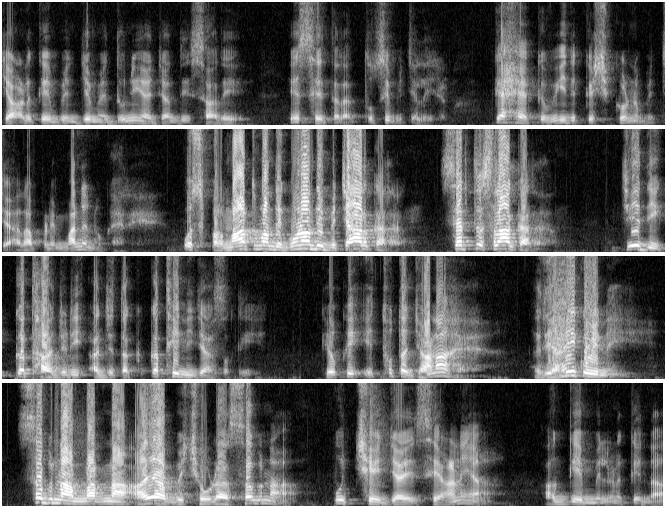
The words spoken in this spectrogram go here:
ਝਾੜ ਕੇ ਜਿਵੇਂ ਦੁਨੀਆ ਜਾਂਦੀ ਸਾਰੇ ਇਸੇ ਤਰ੍ਹਾਂ ਤੁਸੀਂ ਵੀ ਚਲੇ ਜਾਣਾ। ਕਹਿ ਕਬੀਰ ਕਿਛ ਗੁਣ ਵਿਚਾਰ ਆਪਣੇ ਮਨ ਨੂੰ ਕਹਿ ਰਹੇ ਉਸ ਪਰਮਾਤਮਾ ਦੇ ਗੁਣਾਂ ਦੀ ਵਿਚਾਰ ਕਰ ਸਿਫਤ ਸਲਾਹ ਕਰ, ਜਿਹਦੀ ਕਥਾ ਜਿਹੜੀ ਅੱਜ ਤੱਕ ਕਥੀ ਨਹੀਂ ਜਾ ਸਕੀ। ਕਿਉਂਕਿ ਇੱਥੋਂ ਤਾਂ ਜਾਣਾ ਹੈ, ਰਿਹਾ ਹੀ ਕੋਈ ਨਹੀਂ। ਸਭਨਾ ਮਰਨਾ ਆਇਆ ਵਿਛੋੜਾ ਸਭਨਾ, ਪੁੱਛੇ ਜਾਏ ਸਿਆਣਿਆ, ਅੱਗੇ ਮਿਲਣ ਕੇ ਨਾ।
